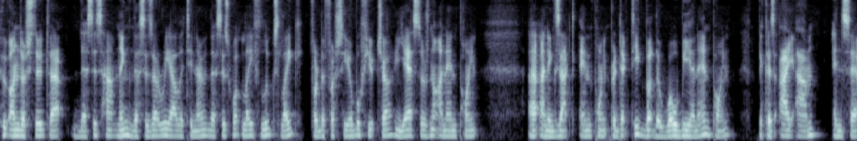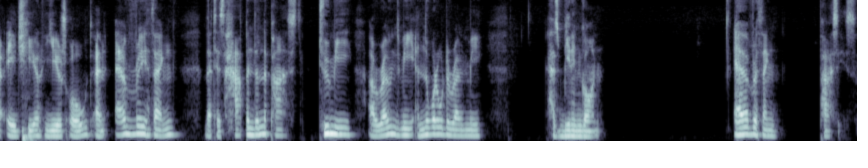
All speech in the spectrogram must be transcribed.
who understood that this is happening, this is a reality now, this is what life looks like for the foreseeable future. Yes, there's not an end point, uh, an exact end point predicted, but there will be an end point because I am, insert age here, years old, and everything that has happened in the past to me, around me, in the world around me, has been and gone. Everything passes.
